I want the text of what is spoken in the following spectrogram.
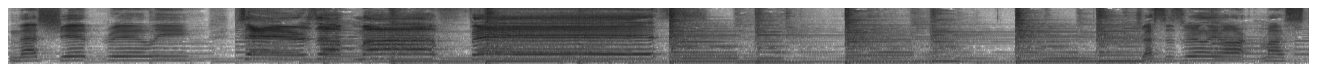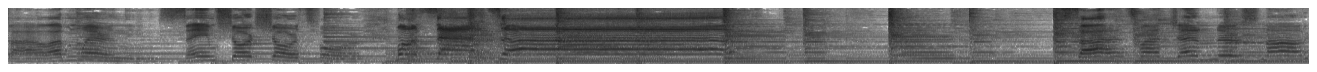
And that shit really tears up my face. Dresses really aren't my style. I've been wearing these same short shorts for months at a time. Besides, my gender's not a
